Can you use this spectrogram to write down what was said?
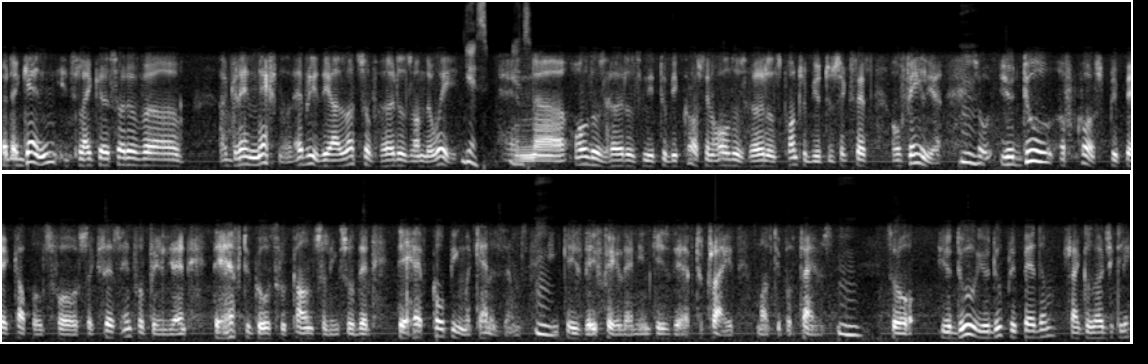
But again, it's like a sort of a, a grand national. Every there are lots of hurdles on the way. Yes. And yes. uh, all those hurdles need to be crossed, and all those hurdles contribute to success or failure. Mm. So you do, of course, prepare couples for success and for failure, and they have to go through counseling so that they have coping mechanisms Mm. in case they fail and in case they have to try it multiple times. Mm. So you do you do prepare them psychologically.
